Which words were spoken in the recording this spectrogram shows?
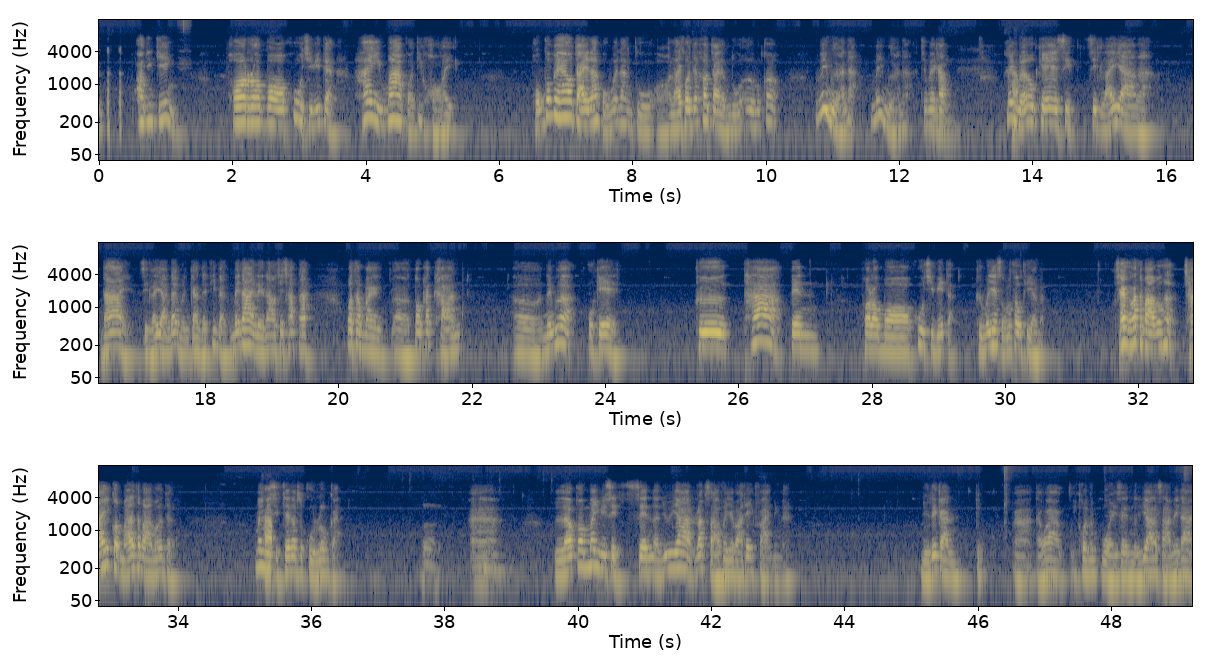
เอาจริง ๆ พรบคู่ชีวิตเนี่ยให้มากกว่าที่ขออีก ผมก็ไม่เข้าใจนะ ผมไปนั่งดูอ๋อหลายคนจะเข้าใจแต่ผมดูเออ มันก็ไม่เหมือนอะ ไม่เหมือนอะ ใช่ไหมครับ ไม่เหมือนโอเค สิทธิ์สิทธิ์หลายอย่างอะ ได้สิทธิ์หลายอย่างได้เหมือนกันแต่ที่แบบไม่ได้เลยนะเอาชัดๆนะว่าทำไมเอ่อต้องคัดค้านเอ่อในเมื่อโอเค คือถ้าเป็นพรบคู่ชีวิตอะ คือไม่ใช่สมรสเท่าเทียมอะ ใช้ของรัฐบาลมั้งเถอะ ใช้กฎหมายรัฐบาลมั้งเถอะ ไม่มีครับสิทธิ์ใช้นามสกุลร่วมกันอืมอ่า แล้วก็ไม่มีสิทธิ์เซ็นอนุญาตรักษาพยาบาลให้อีกฝ่ายหนึ่งนะ อยู่ด้วยกันอ่า แต่ว่าอีกคนมันป่วยเซ็นอนุญาตรักษาไม่ได้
